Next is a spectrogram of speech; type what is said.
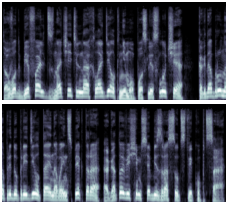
то вот Бефальд значительно охладел к нему после случая, когда Бруно предупредил тайного инспектора о готовящемся безрассудстве купца.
